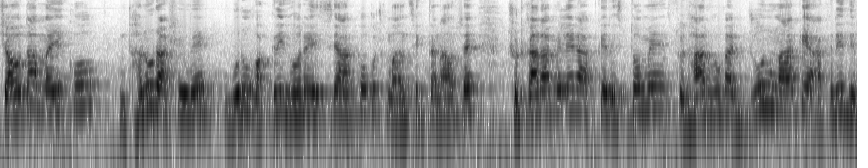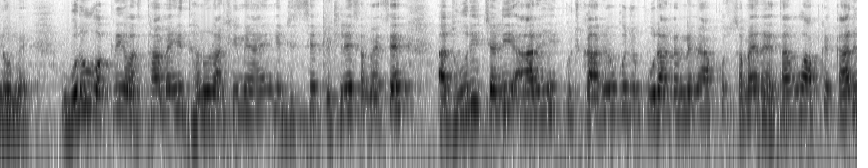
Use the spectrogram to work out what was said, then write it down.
चौदह मई को धनु राशि में गुरु वक्री हो रहे इससे आपको कुछ मानसिक तनाव से छुटकारा मिलेगा, आपके रिश्तों में सुधार होगा। जून माह के आखिरी दिनों में गुरु वक्री अवस्था में ही धनु राशि में आएँगे, जिससे पिछले समय से अधूरी चली आ रही कुछ कार्यों को जो पूरा करने में आपको समय रहता है वो आपके कार्य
